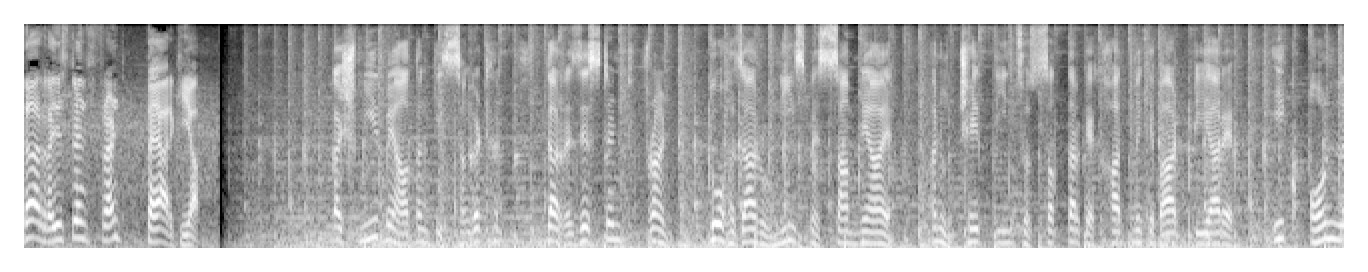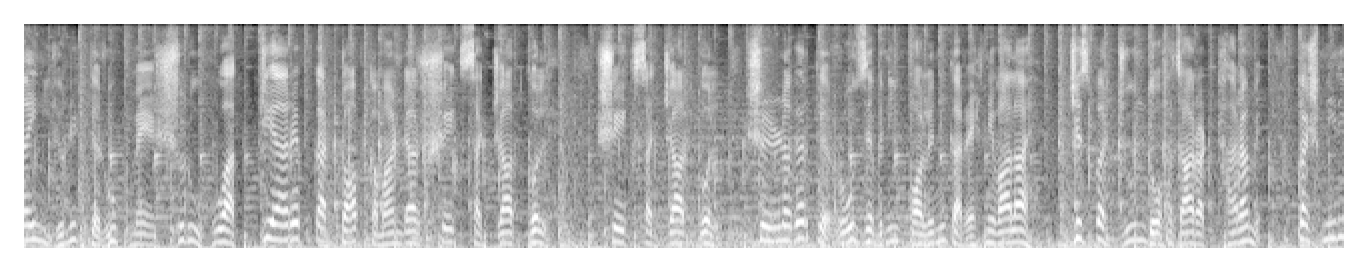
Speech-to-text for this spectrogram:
द रेजिस्टेंस फ्रंट तैयार किया। कश्मीर में आतंकी संगठन द रेजिस्टेंट फ्रंट 2019 में सामने आया। अनुच्छेद 370 के खात्मे के बाद टीआरएफ एक ऑनलाइन यूनिट के रूप में शुरू हुआ। टीआरएफ का टॉप कमांडर शेख सज्जाद गुल है। शेख सज्जाद गुल श्रीनगर के रोज एवनी कॉलोनी का रहने वाला है, जिस पर जून 2018 में कश्मीरी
